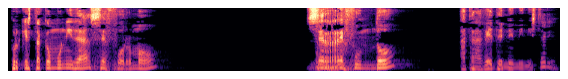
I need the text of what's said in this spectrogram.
Porque esta comunidad se formó, se refundó a través de mi ministerio.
